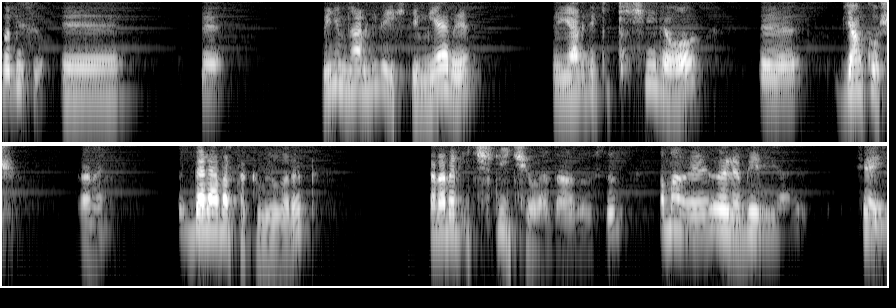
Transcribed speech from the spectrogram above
ama biz e, işte benim nargile içtiğim yeri e, yerdeki kişiyle o e, yankuş. Yani beraber takılıyorlar hep. Beraber içki içiyorlar daha doğrusu. Ama e, öyle bir şey.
